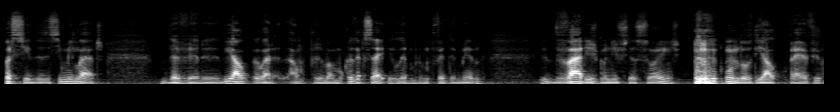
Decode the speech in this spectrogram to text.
parecidas e similares de haver eh, diálogo. Agora, há uma, uma coisa que sei, lembro-me perfeitamente de várias manifestações onde houve diálogo prévio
